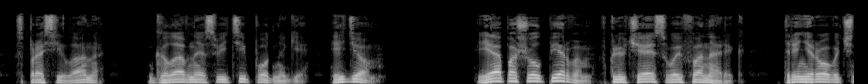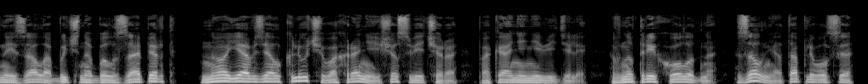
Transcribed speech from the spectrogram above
— спросила она. «Главное, свети под ноги. Идем». Я пошел первым, включая свой фонарик. Тренировочный зал обычно был заперт, но я взял ключ в охране еще с вечера, пока они не видели. Внутри холодно, зал не отапливался,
